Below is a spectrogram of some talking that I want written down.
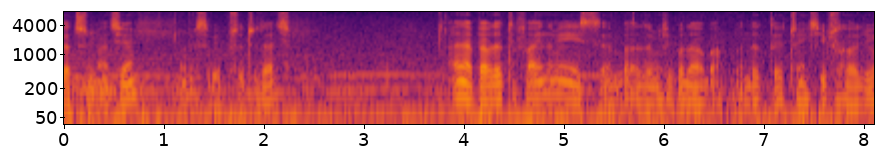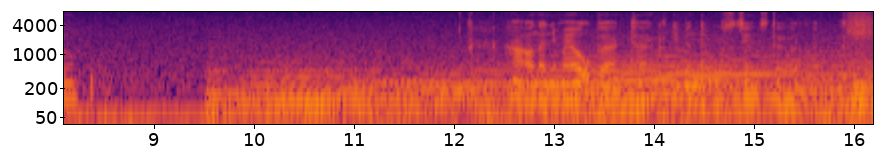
Zatrzymacie, żeby sobie przeczytać. Ale naprawdę to fajne miejsce, bardzo mi się podoba. Będę tutaj częściej przychodził. A, one nie mają ubrań, tak? Nie będę mógł zdjąć tego. tak.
